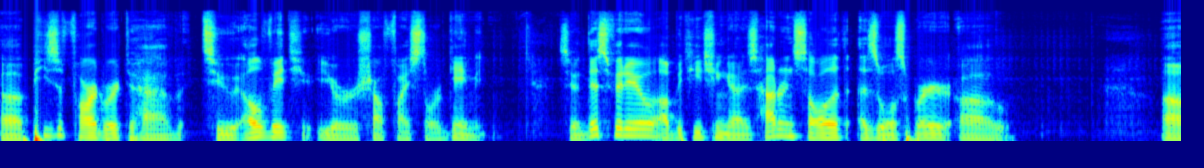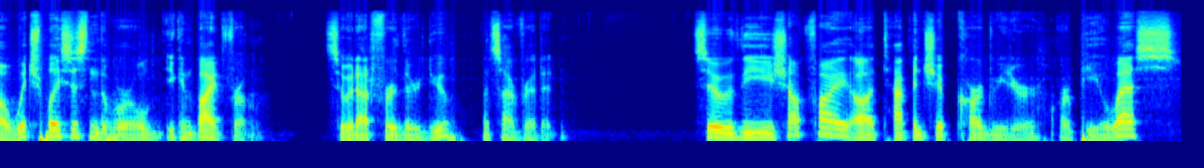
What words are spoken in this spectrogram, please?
uh, piece of hardware to have to elevate your Shopify store gaming. So in this video, I'll be teaching you guys how to install it as well as where, uh, uh, which places in the world you can buy it from. So without further ado, let's dive right in. So the Shopify uh, Tap and Chip Card Reader, or POS,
